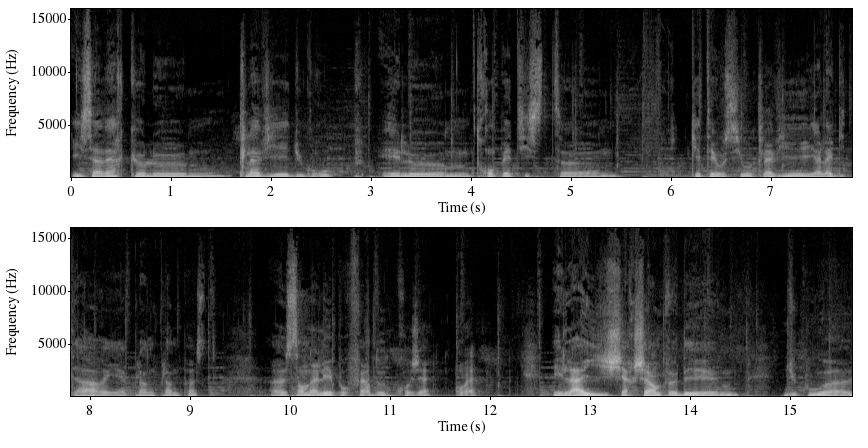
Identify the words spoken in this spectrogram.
il s'avère que le clavier du groupe et le trompettiste qui était aussi au clavier et à la guitare et à plein de, plein de postes s'en allaient pour faire d'autres projets. Ouais. Et là, ils cherchaient un peu des. Du coup, euh,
